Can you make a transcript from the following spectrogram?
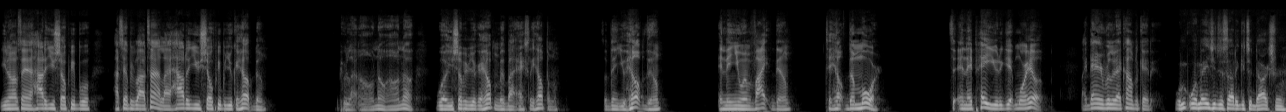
You know what I'm saying? How do you show people? I tell people all the time, like, how do you show people you can help them? People like, I don't know, I don't know. Well, you show people you can help them is by actually helping them. So then you help them, and then you invite them to help them more. To, and they pay you to get more help. Like they ain't really that complicated, What, made you decide to get your doctorate?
